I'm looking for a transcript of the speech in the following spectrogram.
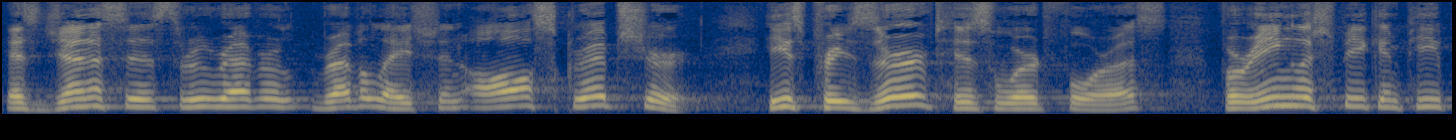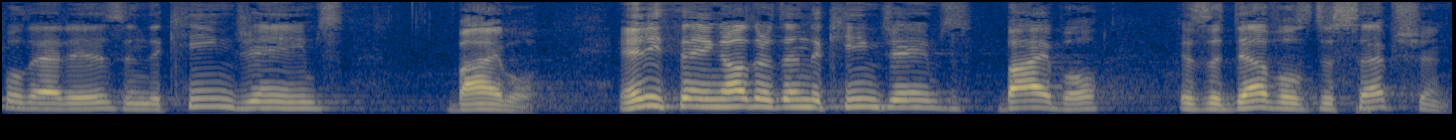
It's Genesis through Revelation, all Scripture. He's preserved His Word for us for English speaking people, that is, in the King James Bible. Anything other than the King James Bible is the devil's deception.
